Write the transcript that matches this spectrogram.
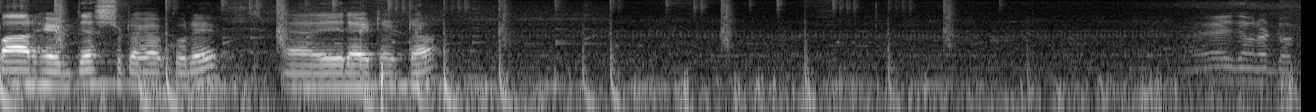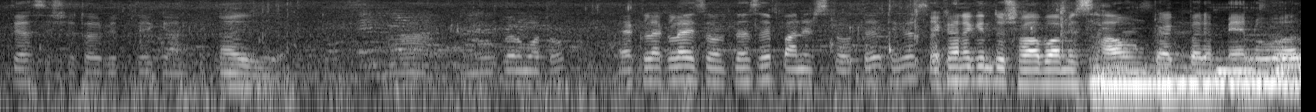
পার হেড দেড়শো টাকা করে এই রাইটারটা এই যে আমরা ঢুকতে আছি সেটার ভিতরে নৌকার মতো। একলা একলাই চলতেছে পানির স্রোতে ঠিক আছে এখানে কিন্তু সব আমি সাউন্ড একবারে ম্যানুয়াল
